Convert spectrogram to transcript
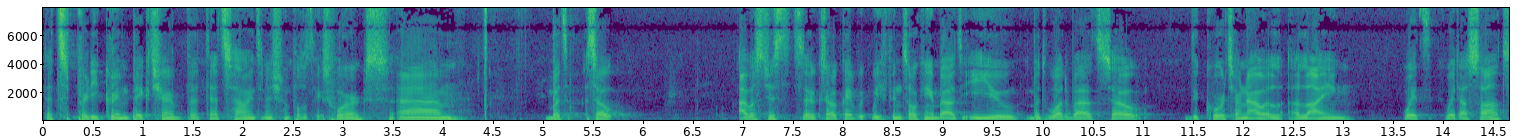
That's a pretty grim picture, but that's how international politics works. Um, but so, I was just so, okay. we- We've been talking about the EU, but what about so the Kurds are now al- allying with with Assad?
